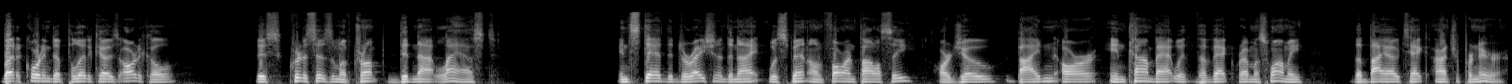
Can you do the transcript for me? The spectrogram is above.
But according to Politico's article, this criticism of Trump did not last. Instead, the duration of the night was spent on foreign policy or Joe Biden are in combat with Vivek Ramaswamy, the biotech entrepreneur.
